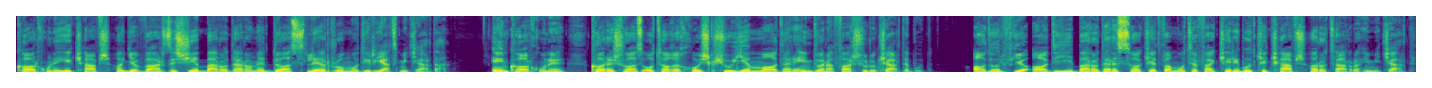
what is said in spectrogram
کارخونه کفش های ورزشی برادران داسلر رو مدیریت می‌کردند. این کارخونه کارش رو از اتاق خشکشویی مادر این دو نفر شروع کرده بود. آدولف یا آدی برادر ساکت و متفکری بود که کفش ها رو طراحی می کرد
